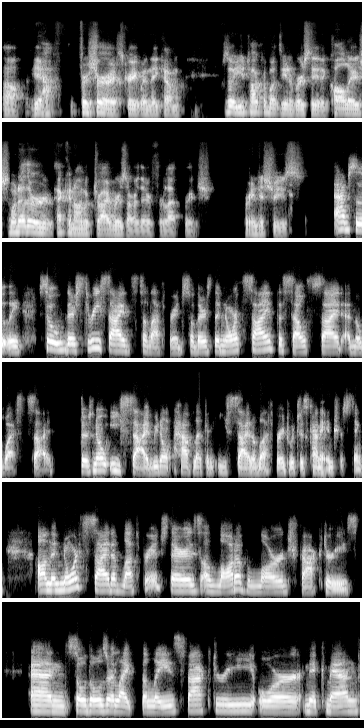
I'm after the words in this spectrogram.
Oh, yeah, for sure. It's great when they come. So you talked about the university, the college. What other economic drivers are there for Lethbridge for industries? Absolutely. So there's three sides to Lethbridge. So there's the north side, the south side, and the west side. There's no east side. We don't have like an east side of Lethbridge, which is kind of interesting. On the north side of Lethbridge, there's a lot of large factories. And so those are like the Lay's factory or McMahon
